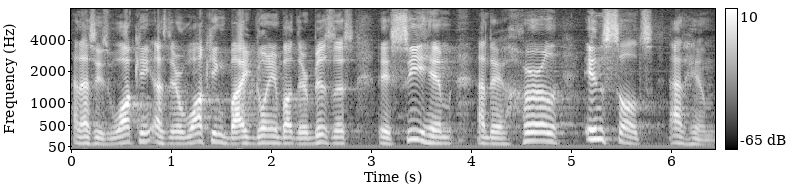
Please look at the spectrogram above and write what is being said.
and as he's walking, as they're walking by, going about their business, they see him and they hurl insults at him.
